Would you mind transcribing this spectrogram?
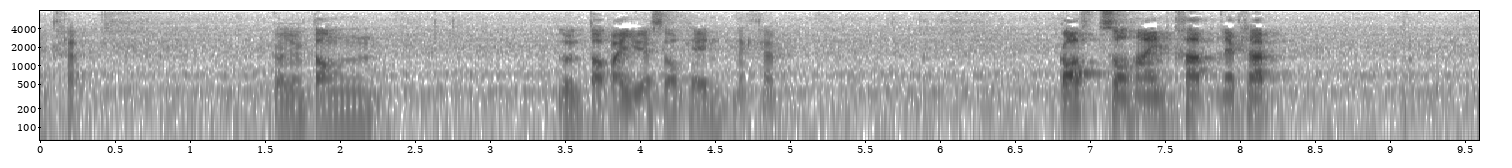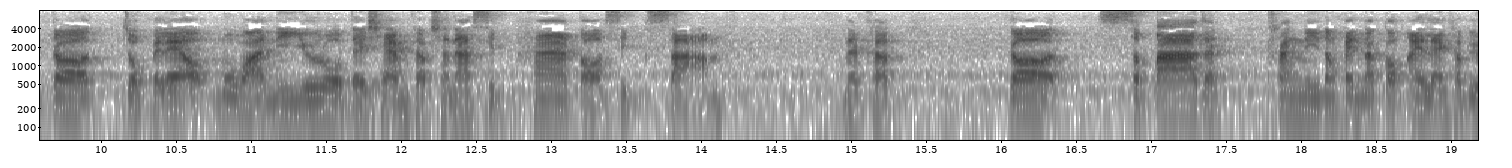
นะครับ ก็ยังต้องลุ้นต่อไป US Open นะครับ กอล์ฟ Solheim Cup นะครับ ก็จบไปแล้วเมื่อวานนี้ยุโรปได้แชมป์ครับ ชนะ 15 ต่อ 13 นะครับ ก็ star จากครั้งนี้ต้องเป็นนักกอล์ฟไอร์แลนด์ครับลีโอ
